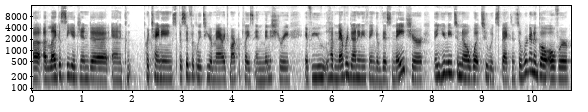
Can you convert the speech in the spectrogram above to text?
a, a legacy agenda and con- pertaining specifically to your marriage marketplace and ministry if you have never done anything of this nature then you need to know what to expect. And so we're going to go over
